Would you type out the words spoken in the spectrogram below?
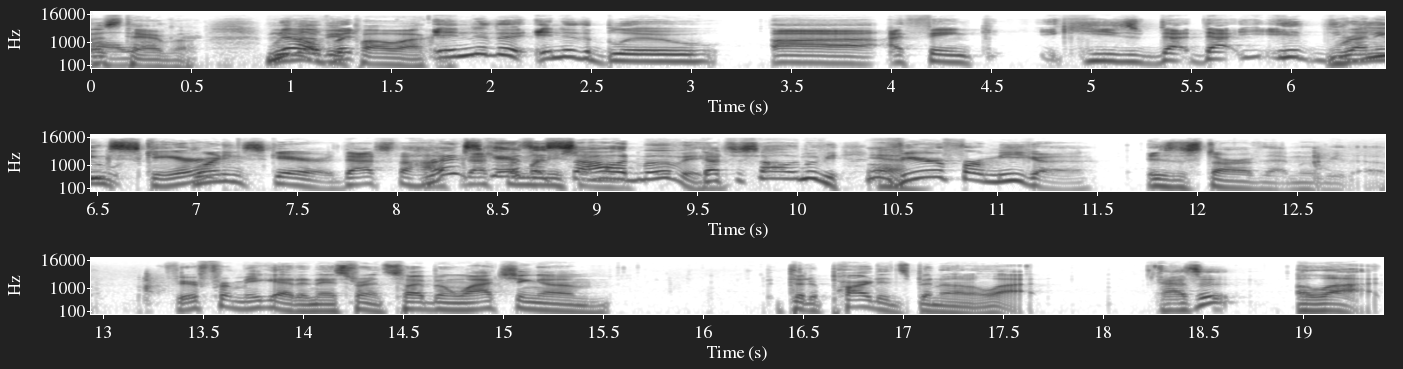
was terrible. We no, love you, but Paul Walker. into the into the blue. Uh, I think he's that that it, Running you- Scared? Running scared. That's the hot. Running that's Scared's the a solid movie. That's a solid movie. Yeah. Vera Farmiga is the star of that movie, though. Vera Farmiga had a nice run. So I've been watching. Um, The Departed's been on a lot, Has it? a lot.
